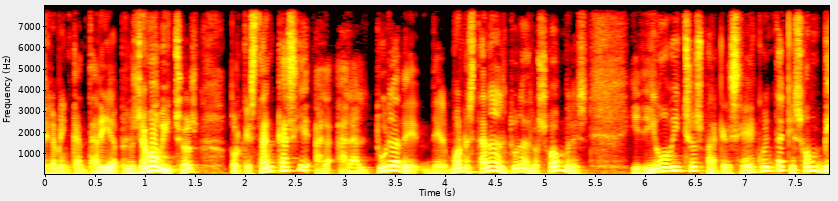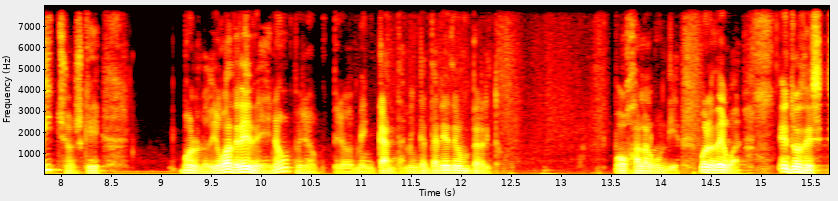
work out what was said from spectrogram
pero me encantaría, pero los llamo bichos porque están casi a, la altura de, bueno, están a la altura de los hombres. Y digo bichos para que se den cuenta que son bichos, que, bueno, lo digo adrede, ¿no? Pero, pero me encanta, me encantaría tener un perrito. Ojalá algún día. Bueno, da igual. Entonces,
